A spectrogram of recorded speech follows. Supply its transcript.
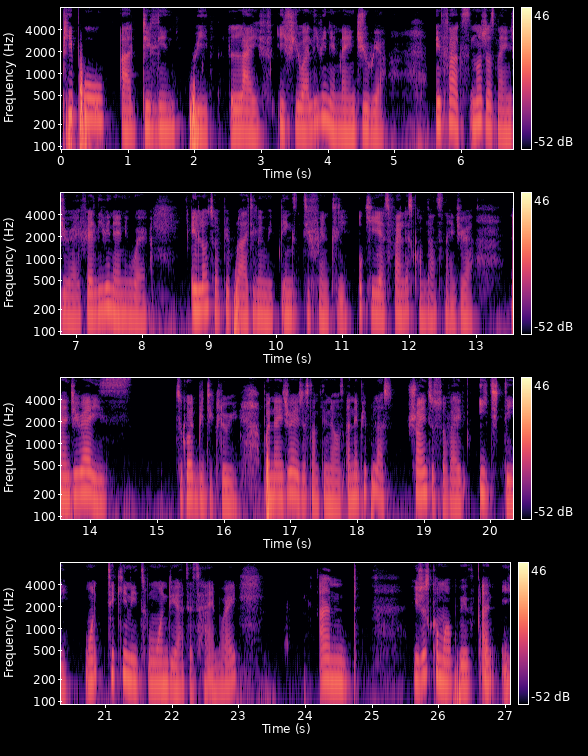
People are dealing with life. If you are living in Nigeria, in fact, not just Nigeria, if you're living anywhere, a lot of people are dealing with things differently. Okay, yes, fine, let's come down to Nigeria. Nigeria is to God be the glory. But Nigeria is just something else. And then people are trying to survive each day, one taking it one day at a time, right? And you just come up with and you,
